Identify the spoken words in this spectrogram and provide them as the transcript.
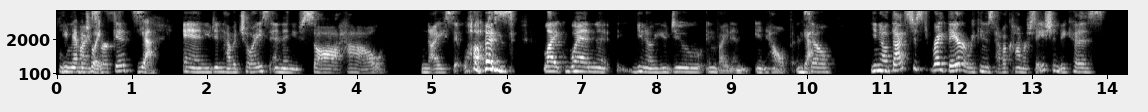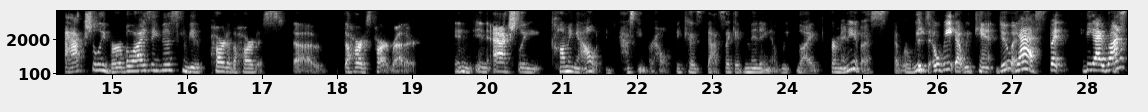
blew my choice. circuits. Yeah. And you didn't have a choice. And then you saw how nice it was like when you know you do invite in in help and yeah. so you know that's just right there we can just have a conversation because actually verbalizing this can be part of the hardest uh, the hardest part rather in in actually coming out and asking for help because that's like admitting a weak like for many of us that we're weak, a weak that we can't do it yes but the ironic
